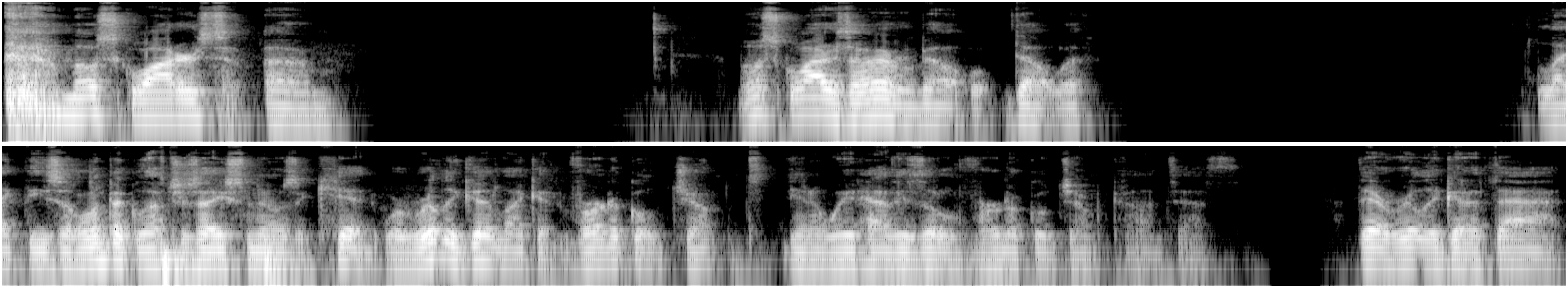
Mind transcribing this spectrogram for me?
most squatters, um, most squatters I've ever dealt, dealt with, like these Olympic lifters I used to know as a kid, were really good like at vertical jump. You know, we'd have these little vertical jump contests. They're really good at that.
